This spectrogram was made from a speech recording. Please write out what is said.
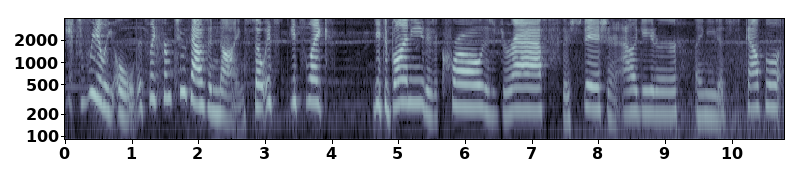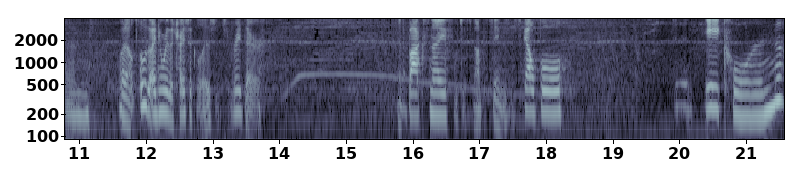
it's really old. It's like from 2009. So it's it's like it's a bunny, there's a crow, there's a giraffe, there's fish and an alligator. I need a scalpel and what else? Oh, I know where the tricycle is. It's right there. And a box knife, which is not the same as a scalpel. Acorn.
